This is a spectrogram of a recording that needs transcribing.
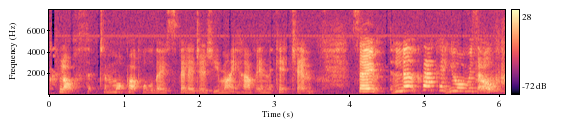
cloth to mop up all those spillages you might have in the kitchen. So look back at your results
